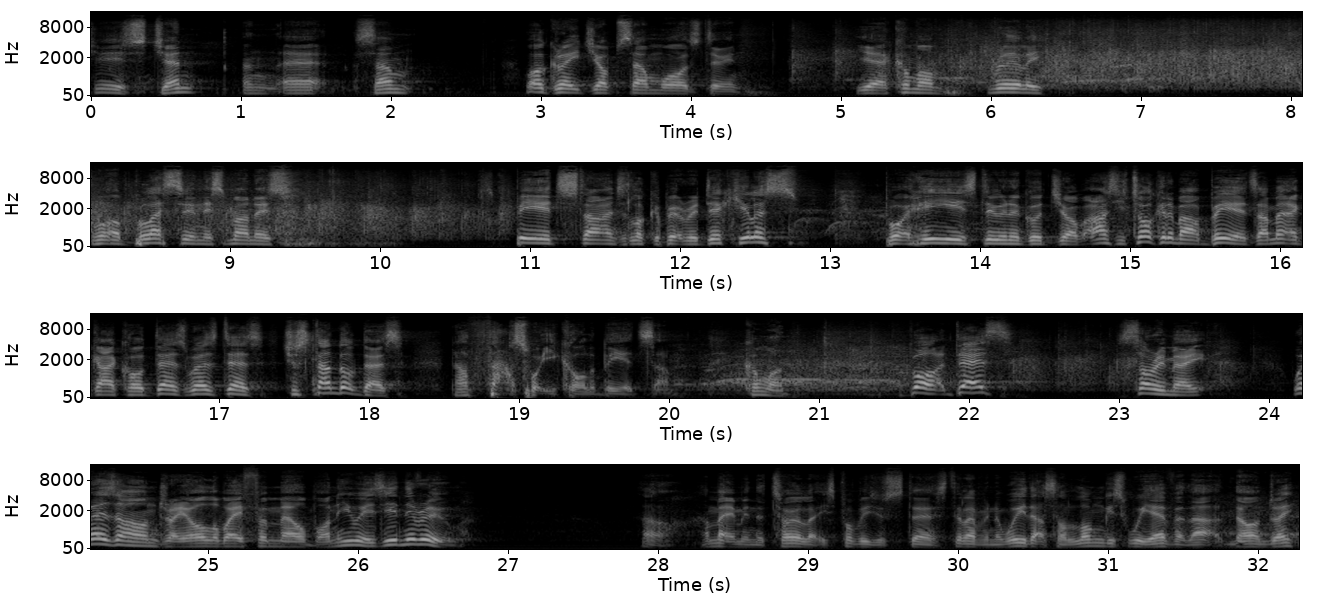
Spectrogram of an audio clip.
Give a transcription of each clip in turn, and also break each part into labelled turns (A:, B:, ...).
A: Cheers, Jen. And uh, Sam, what a great job Sam Ward's doing. Yeah, come on, really. What a blessing this man is. His beard's starting to look a bit ridiculous, but he is doing a good job. Actually, talking about beards, I met a guy called Des. Where's Des? Just stand up, Des. Now that's what you call a beard, Sam. Come on. But Des, sorry, mate. Where's Andre all the way from Melbourne? He is he in the room? Oh, I met him in the toilet. He's probably just uh, still having a wee. That's the longest wee ever, that, Andre.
